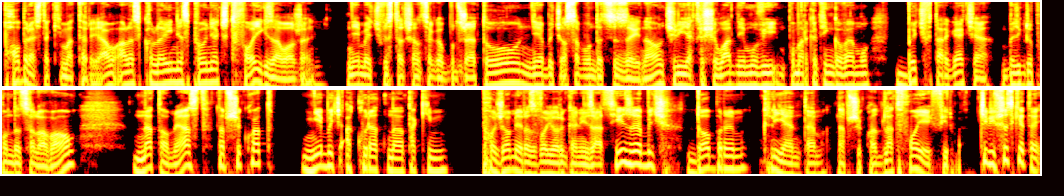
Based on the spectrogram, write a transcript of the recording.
pobrać taki materiał, ale z kolei nie spełniać Twoich założeń, nie mieć wystarczającego budżetu, nie być osobą decyzyjną, czyli jak to się ładnie mówi po marketingowemu, być w targecie, być grupą docelową, natomiast na przykład nie być akurat na takim poziomie rozwoju organizacji, żeby być dobrym klientem na przykład dla Twojej firmy. Czyli wszystkie te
